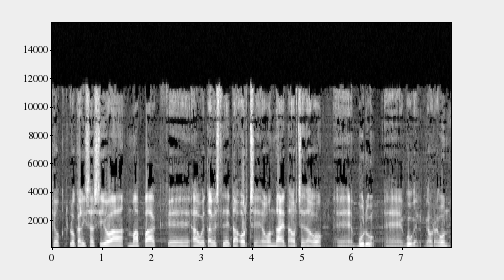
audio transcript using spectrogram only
geolokalizazioa, mapak, e, hau eta beste eta hortxe egon da, eta hortxe dago e, buru e, Google gaur egun.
